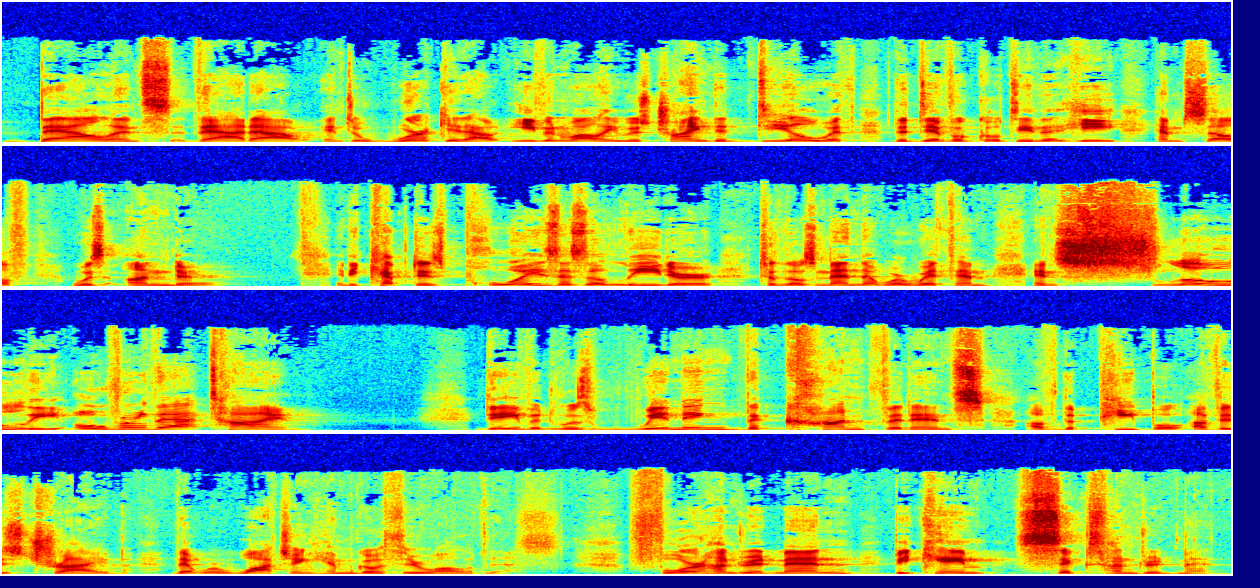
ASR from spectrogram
balance that out and to work it out, even while he was trying to deal with the difficulty that he himself was under. And he kept his poise as a leader to those men that were with him. And slowly, over that time, David was winning the confidence of the people of his tribe that were watching him go through all of this. 400 men became 600 men.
